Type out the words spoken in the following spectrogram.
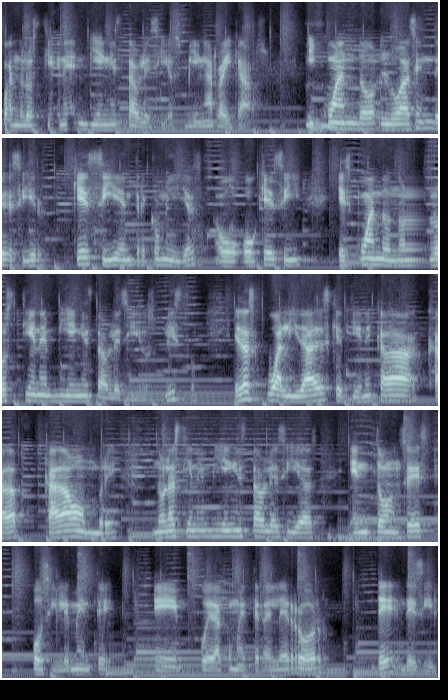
cuando los tiene bien establecidos, bien arraigados. Y cuando lo hacen decir que sí, entre comillas, o, que sí, es cuando no los tiene bien establecidos. Listo esas cualidades que tiene cada, cada, cada hombre no las tienen bien establecidas, entonces posiblemente eh, pueda cometer el error de decir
